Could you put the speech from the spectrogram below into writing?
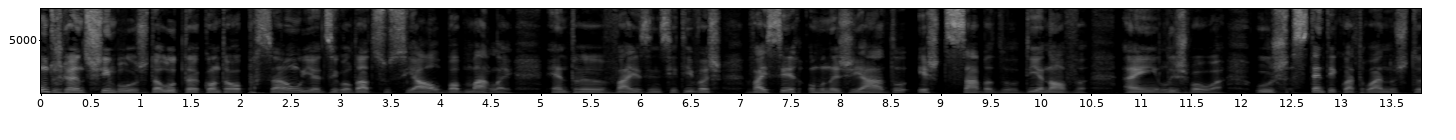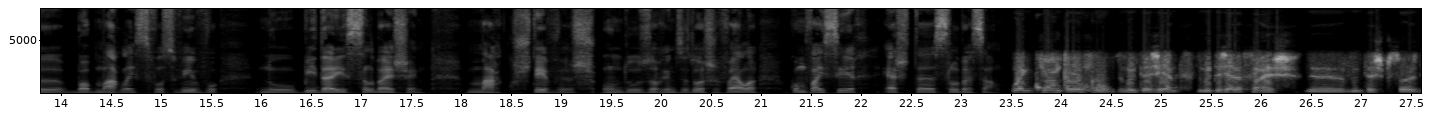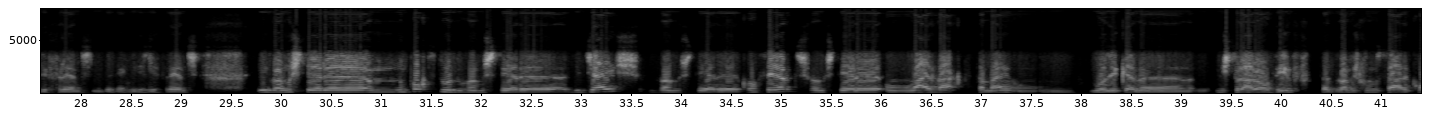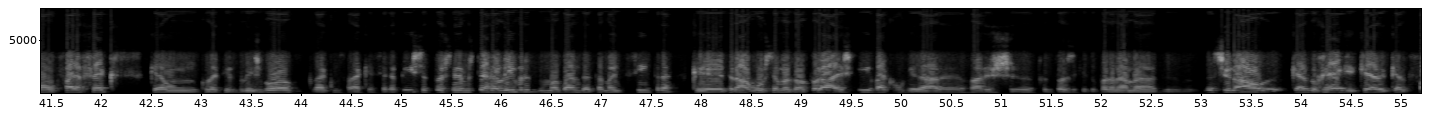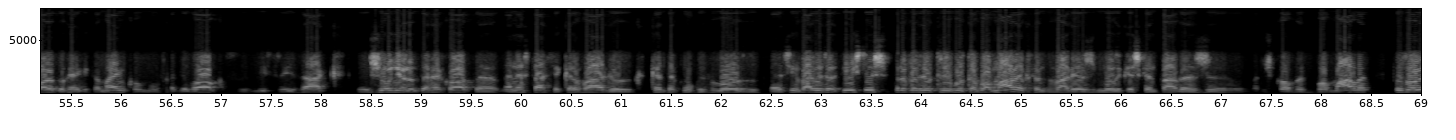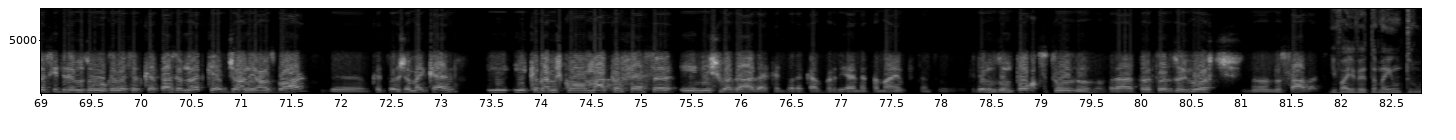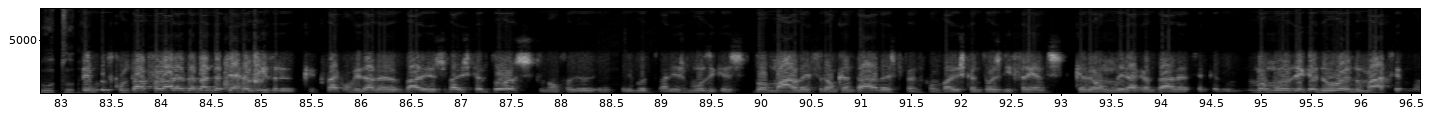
Um dos grandes símbolos da luta contra a opressão e a desigualdade social, Bob Marley, entre várias iniciativas, vai ser homenageado este sábado, dia 9, em Lisboa. Os 74 anos de Bob Marley, se fosse vivo, no B-Day Celebration. Marcos Esteves, um dos organizadores, revela como vai ser esta celebração. O encontro de muita gente, de muitas gerações, de muitas pessoas diferentes, de muitas etnias diferentes, e vamos ter uh, um pouco de tudo. Vamos ter uh, DJs, vamos ter uh, concertos, vamos ter um live act também, um, música misturada ao vivo. Portanto, vamos começar com Firefax, que é um coletivo de Lisboa, que vai começar a aquecer a pista. Depois teremos Terra Livre, uma banda também de Sintra, que terá alguns temas autorais e vai convidar eh, vários eh, cantores aqui do panorama nacional, quer do reggae, quer, quer de fora do reggae também, como o Freddy Locke, Mr. Isaac, Júnior do Terracota, Anastácia Carvalho, que canta com o Rui Veloso, assim, vários artistas, para fazer o tributo a Bob Marley, portanto, várias músicas cantadas, eh, várias covers de Bob Marley. Depois logo assim teremos o cabeça de cartaz da noite, que é Johnny Osborne, cantor jamaicano, e, e, acabamos com o Mark Professor e Micho Haddad, a cantora cabo-verdiana também, portanto teremos um pouco de tudo, haverá para todos os gostos no, no, sábado. E vai haver também um tributo. O tributo, como estava a falar, é da banda Terra Livre, que, que vai convidar vários, vários cantores que vão fazer tributo, várias músicas Bob Marley serão cantadas, portanto com vários cantores diferentes, cada um irá cantar cerca de uma música, duas no máximo,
